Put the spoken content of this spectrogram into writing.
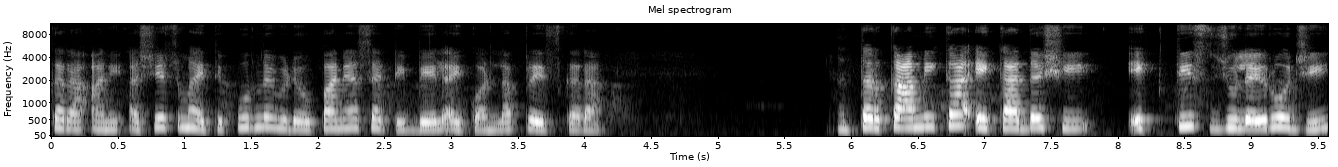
करा आणि असेच माहितीपूर्ण व्हिडिओ पाहण्यासाठी बेल आयकॉनला प्रेस करा. तर कामिका एकादशी एकतीस जुलै रोजी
